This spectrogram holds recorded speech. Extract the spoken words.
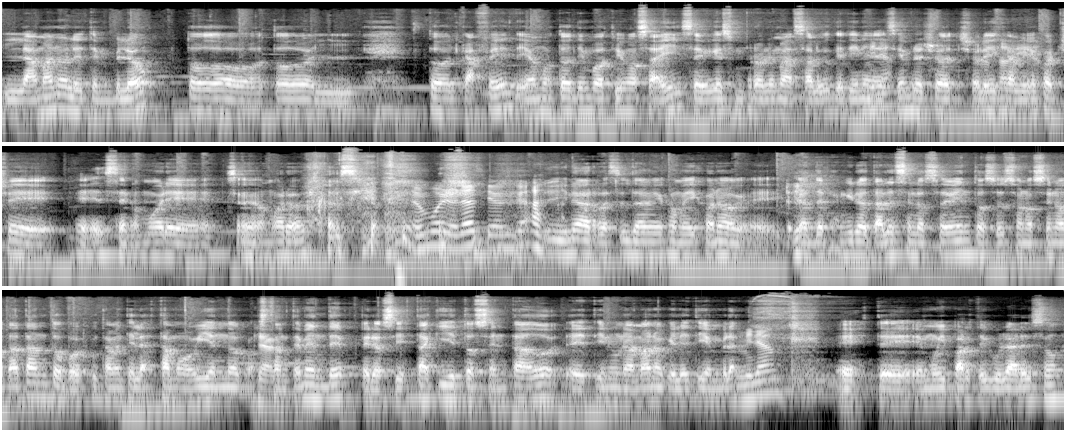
la mano le tembló todo, todo el todo el café, digamos, todo el tiempo estuvimos ahí, se ve que es un problema de salud que tiene de siempre. Yo, yo le dije a mi viejo, che, eh, se nos muere, se nos muere Horacio. se muere Horacio acá. Y no, resulta que mi viejo me dijo, no, eh, quédate tranquilo, tal vez en los eventos eso no se nota tanto, porque justamente la está moviendo constantemente, pero si está quieto, sentado, eh, tiene una mano que le tiembla. Mira. Este, es muy particular eso.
